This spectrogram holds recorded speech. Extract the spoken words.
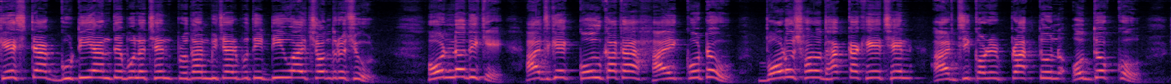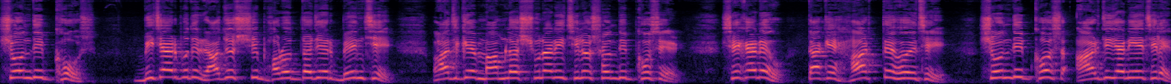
কেসটা গুটিয়ে আনতে বলেছেন প্রধান বিচারপতি ডিওয়াই চন্দ্রচূড়। অন্যদিকে আজকে কলকাতা হাইকোর্টেও বড় সড় ধাক্কা খেয়েছেন আরজি করের প্রাক্তন অধ্যক্ষ সন্দীপ ঘোষ। বিচারপতি রাজস্বী ভরদ্বাজের বেঞ্চে আজকে মামলার শুনানি ছিল সন্দীপ ঘোষের। সেখানেও তাকে হারতে হয়েছে সন্দীপ ঘোষ আর্জি জানিয়েছিলেন,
